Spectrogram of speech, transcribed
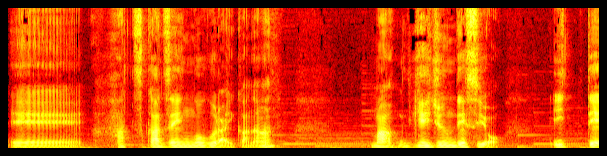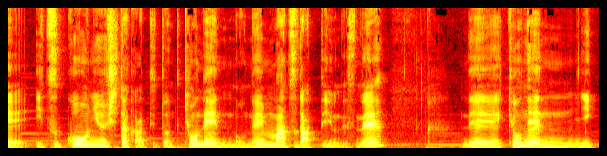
えー、20日前後ぐらいかな。まあ下旬ですよ。行っていつ購入したかって言ったら去年の年末だって言うんですね。で去年に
